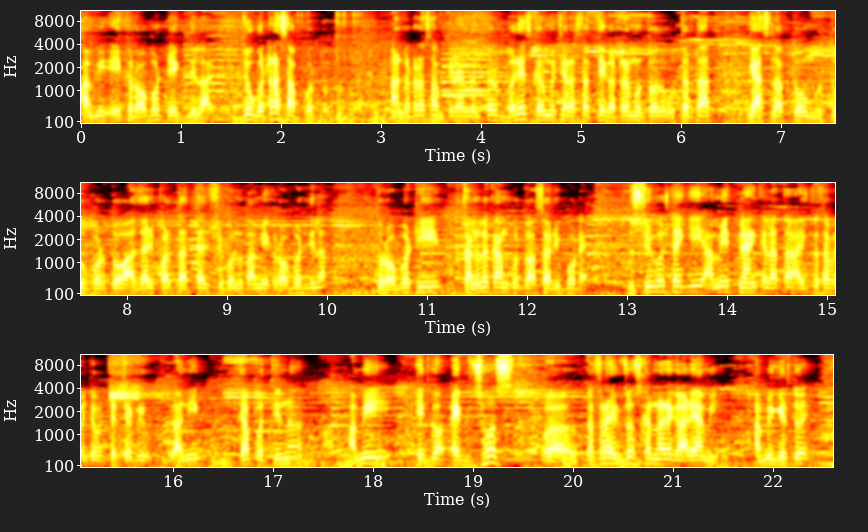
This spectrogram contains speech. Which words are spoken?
आम्ही एक रॉबोट एक दिला जो गटरा साफ करतो. आणि गटर साफ केल्यानंतर बरेच कर्मचारी असतात ते गटरामध्ये उतरतात गॅस लागतो मृत्यू पडतो आजारी पडतात. त्या दृष्टिकोनात आम्ही एक रॉबोट दिला. तो रॉबोट ही चांगलं काम करतो असा रिपोर्ट आहे. दुसरी गोष्ट आहे की आम्ही एक प्लॅन केला होता आयुक्त साहेबांच्यावर चर्चा केली आणि त्या पद्धतीनं आम्ही एक एक्झॉस्ट कचरा एक्झॉस्ट करणाऱ्या गाड्या आम्ही आम्ही घेतो आहे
